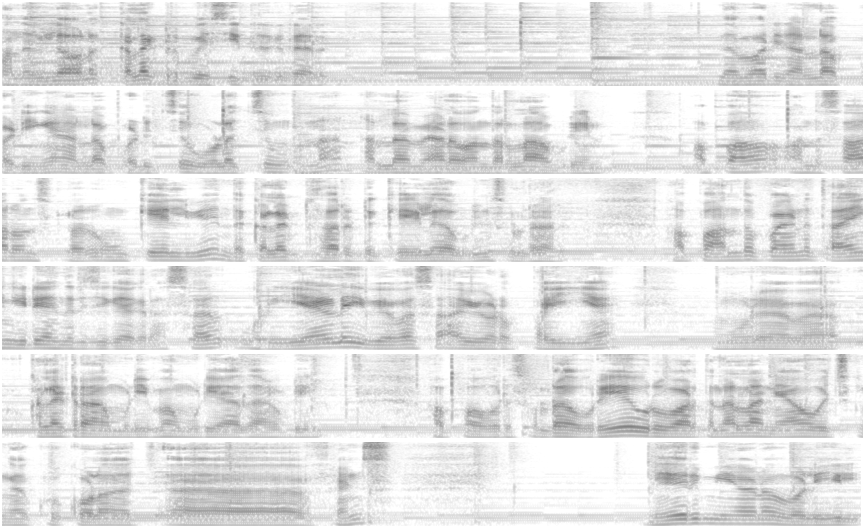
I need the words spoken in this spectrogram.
அந்த விழாவில் கலெக்டர் பேசிகிட்டு இருக்கிறாரு. இந்த மாதிரி நல்லா படிங்க நல்லா படித்து உழைச்சோம்னா நல்லா மேலே வந்துடலாம் அப்படின்னு. அப்போ அந்த சார் வந்து சொல்கிறார் உன் கேள்வியை இந்த கலெக்டர் சார்கிட்ட கேளு அப்படின்னு சொல்கிறாரு அப்போ அந்த பையனை தயங்கிட்டே எந்திரிச்சு கேட்குறான் சார் ஒரு ஏழை விவசாயியோட பையன் கலெக்டர் ஆக முடியுமா முடியாதா? அப்படின்னு. அப்போ அவர் சொல்கிற ஒரே ஒரு வார்த்தை நல்லா ஞாபகம் வச்சுக்கோங்க குழ ஃப்ரெண்ட்ஸ் நேர்மையான வழியில்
